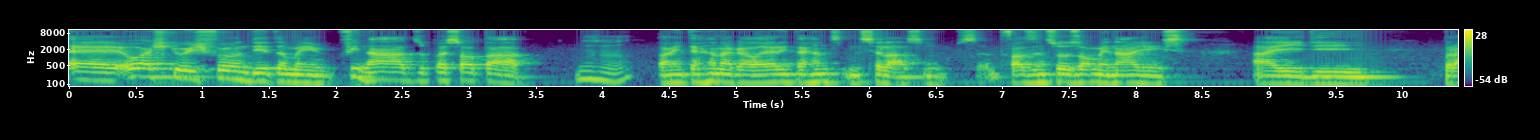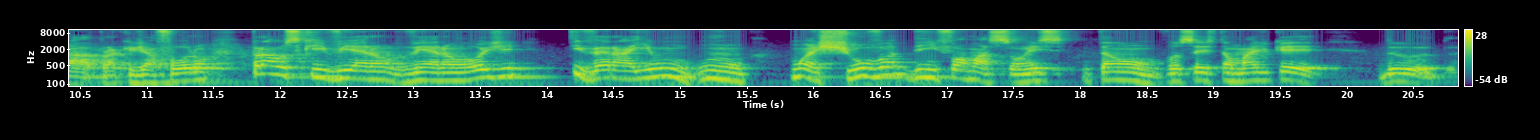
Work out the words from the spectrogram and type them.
é, eu acho que hoje foi um dia também finados, o pessoal tá, Uhum. tá enterrando a galera, enterrando, sei lá, assim, fazendo suas homenagens aí de para que já foram. Para os que vieram, vieram hoje, tiveram aí um, um- uma chuva de informações. Então, vocês estão mais do que do, do-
